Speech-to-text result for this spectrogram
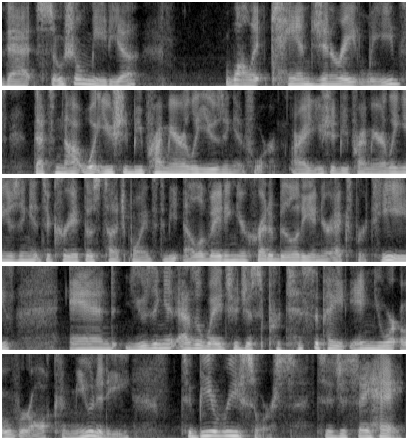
that social media, while it can generate leads, that's not what you should be primarily using it for. All right. You should be primarily using it to create those touch points, to be elevating your credibility and your expertise, and using it as a way to just participate in your overall community, to be a resource, to just say, hey,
